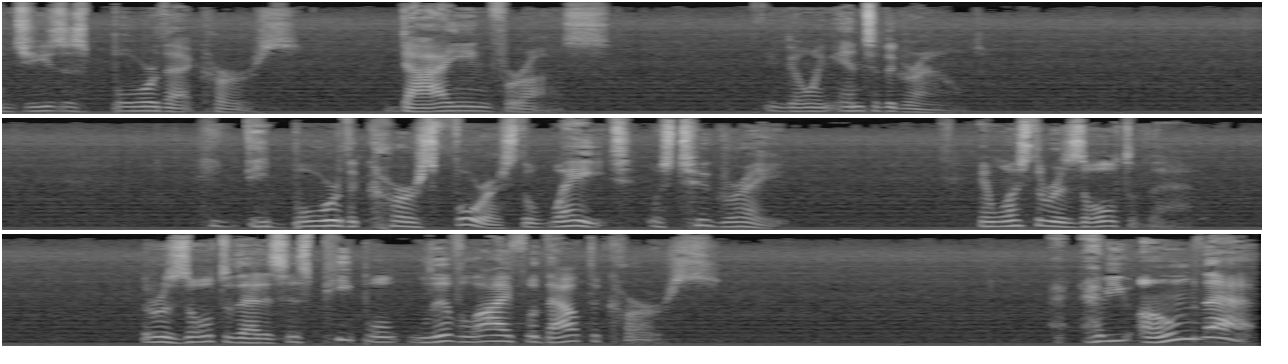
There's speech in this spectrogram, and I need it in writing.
And Jesus bore that curse dying for us and going into the ground. He, he bore the curse for us. The weight was too great. And what's the result of that? The result of that is his people live life without the curse. Have you owned that?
